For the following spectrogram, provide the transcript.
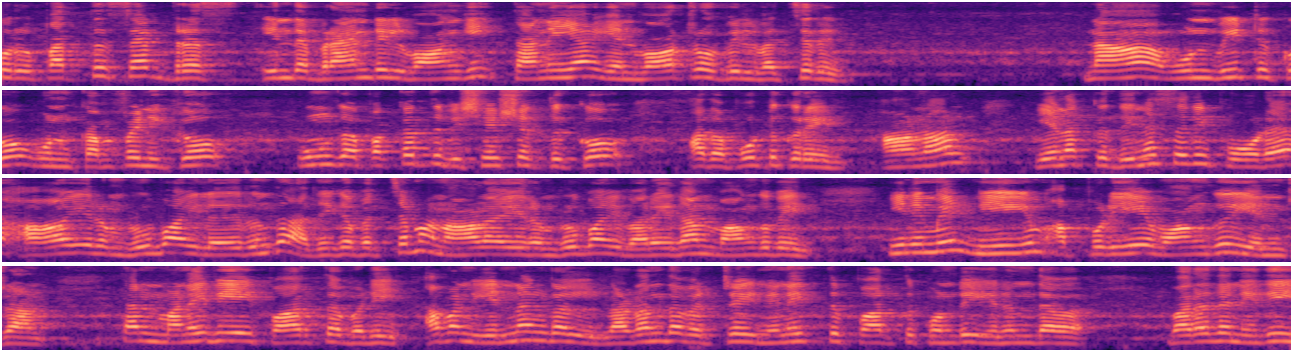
ஒரு பத்து செட் ட்ரெஸ் இந்த பிராண்டில் வாங்கி தனியாக என் வார்ட்ரோபில் வச்சிரு. நான் உன் வீட்டுக்கோ உன் கம்பெனிக்கோ உங்கள் பக்கத்து விசேஷத்துக்கோ அதை போட்டுக்கிறேன். ஆனால் எனக்கு தினசரி போட ஆயிரம் ரூபாயிலிருந்து அதிகபட்சமாக நாலாயிரம் ரூபாய் வரை தான் வாங்குவேன். இனிமேல் நீயும் அப்படியே வாங்கு என்றான். தன் மனைவியை பார்த்தபடி அவன் எண்ணங்கள் நடந்தவற்றை நினைத்து பார்த்து கொண்டு இருந்த வரதநிதி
